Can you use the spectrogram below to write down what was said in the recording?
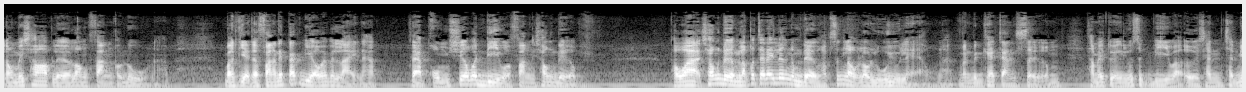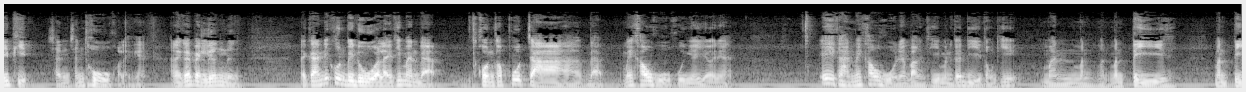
เราไม่ชอบเลยแล้วลองฟังเขาดูนะครับบางทีอาจจะฟังได้แป๊บเดียวไม่เป็นไรนะครับ แต่ผมเชื่อว่าดีกว่าฟังช่องเดิม เพราะว่าช่องเดิมเราก็จะได้เรื่องเดิมๆครับ ซึ่งเราเรารู้อยู่แล้วนะมันเป็นแค่การเสริมทำให้ตัวเองรู้สึกดีว่าเออฉันฉันไม่ผิดฉันฉันถูกอะไรเงี้ยอันนี้ก็เป็นเรื่องหนึ่งแต่การที่คุณไปดูอะไรที่มันแบบคนเขาพูดจาแบบไม่เข้าหูคุณเยอะๆเนี่ย เอ๊การไม่เข้าหูเนี่ยบางทีมันก็ดีตรงที่มันมันมันมันตีมันตี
